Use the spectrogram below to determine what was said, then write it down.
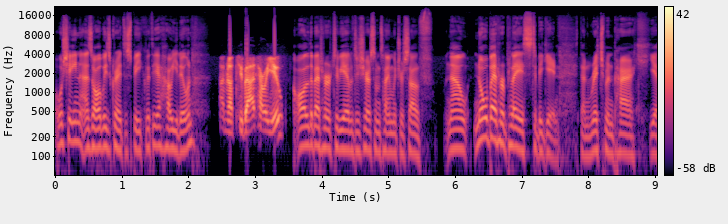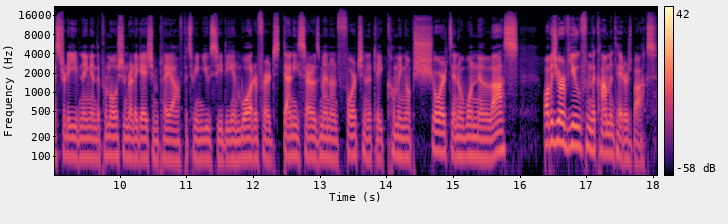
Oisín, as always, great to speak with you. How are you doing? I'm not too bad. How are you? All the better to be able to share some time with yourself. Now, no better place to begin than Richmond Park yesterday evening in the promotion relegation playoff between UCD and Waterford. Danny Searle's men unfortunately coming up short in a 1 0 loss. What was your view from the commentator's box?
